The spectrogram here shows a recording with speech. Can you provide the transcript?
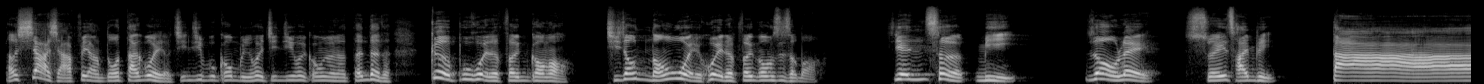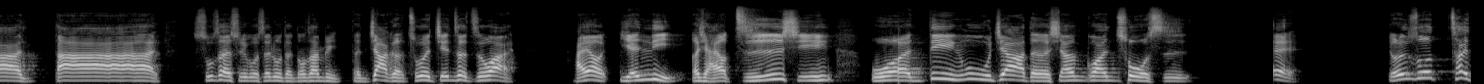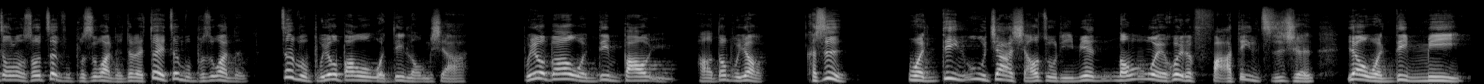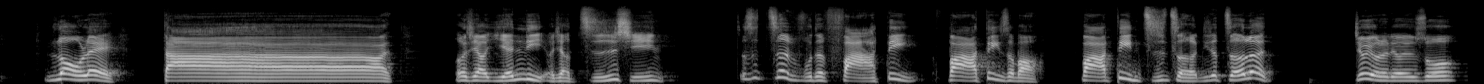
然后下辖非常多单位，有经济部公民会、经济会、公务员等等的各部会的分工哦。其中农委会的分工是什么？监测米、肉类、水产品、蛋、蛋、蔬菜、水果、生乳等农产品等价格。除了监测之外，还要严厉，而且还要执行稳定物价的相关措施。哎。有人说蔡总统说政府不是万能，对不对？对，政府不是万能，政府不用帮我稳定龙虾，不用帮我稳定鲍鱼，好，都不用。可是稳定物价小组里面农委会的法定职权要稳定米、肉类、蛋，而且要严厉，而且要执行，这是政府的法定法定什么法定职责，你的责任。就有人留言说：“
